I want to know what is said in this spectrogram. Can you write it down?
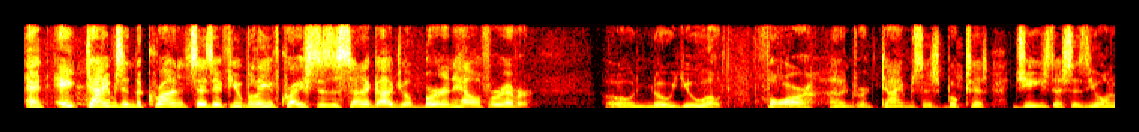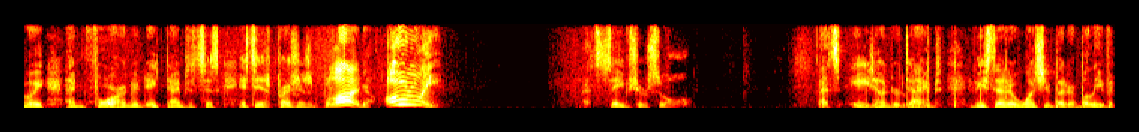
And eight times in the Quran it says, if you believe Christ is the Son of God, you'll burn in hell forever. Oh, no, you won't. 400 times this book says Jesus is the only way, and 408 times it says it's his precious blood only that saves your soul. That's 800 times. If he said it once, you better believe it.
